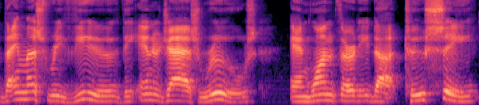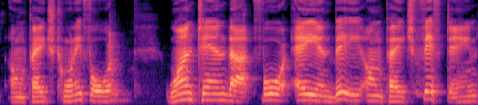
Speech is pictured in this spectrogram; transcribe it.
they must review the energized rules in 130.2c on page 24, 110.4a and b on page 15,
